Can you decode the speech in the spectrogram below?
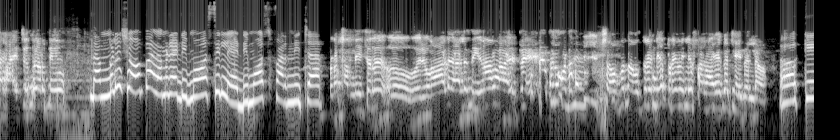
സഹായിച്ചെന്ന് പറഞ്ഞു. നമ്മുടെ ഷോപ്പാ നമ്മുടെ ഡിമോസ് ഇല്ലേ? ഡിമോസ് ഫർണിച്ചർ ഫർണിച്ചർ ഒരുപാട് കാലം നീളമായിട്ട് ഷോപ്പ് നമുക്ക് വേണ്ടി അത്രയും വലിയ സഹായമൊക്കെ ചെയ്തല്ലോ. ഓക്കെ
